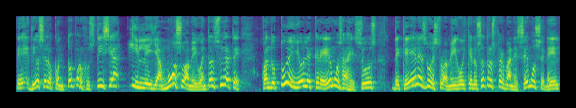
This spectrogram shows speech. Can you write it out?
eh, Dios se lo contó por justicia y le llamó su amigo. Entonces fíjate, cuando tú y yo le creemos a Jesús de que Él es nuestro amigo y que nosotros permanecemos en Él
